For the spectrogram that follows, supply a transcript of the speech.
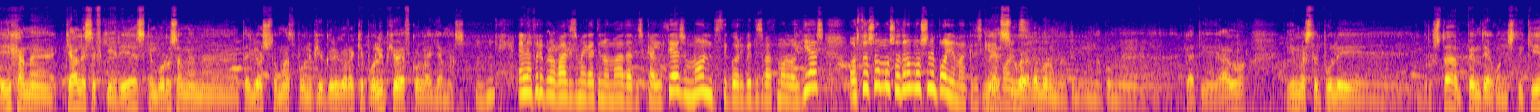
Ε, είχαμε και άλλες ευκαιρίες και μπορούσαμε να τελειώσει το μάτι πολύ πιο γρήγορα και πολύ πιο εύκολα για μας. Mm-hmm. Ελαφρύ προβάδισμα για την ομάδα της Καλυθίας, μόνη της στην κορυφή της βαθμολογίας, ωστόσο όμως ο δρόμος είναι πολύ μακρύς κύριε Ναι, σίγουρα δεν μπορούμε να πούμε κάτι άλλο. Είμαστε πολύ μπροστά, πέμπτη αγωνιστική.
